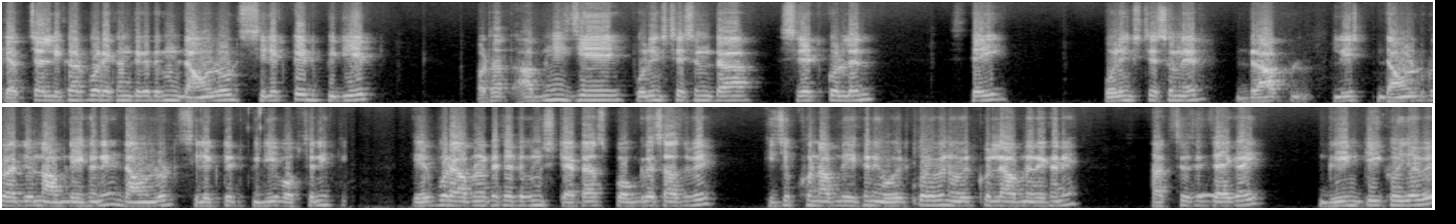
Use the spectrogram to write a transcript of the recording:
ক্যাপচার লেখার পর এখান থেকে দেখুন ডাউনলোড সিলেক্টেড পিডিএফ অর্থাৎ আপনি যে পোলিং স্টেশনটা সিলেক্ট করলেন, সেই পোলিং স্টেশনের ড্রাফট লিস্ট ডাউনলোড করার জন্য আপনি এখানে ডাউনলোড সিলেক্টেড পিডিএফ অপশানে এরপরে আপনার কাছে দেখুন স্ট্যাটাস প্রগ্রেস আসবে। কিছুক্ষণ আপনি এখানে ওয়েট করবেন। ওয়েট করলে আপনার এখানে সাকসেসের জায়গায় গ্রিন টিক হয়ে যাবে।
